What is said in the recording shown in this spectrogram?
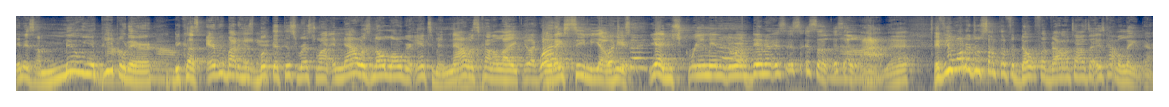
and there's a million people there no. because everybody has booked at this restaurant and now it's no longer intimate. Now it's kind of like, You're like, oh, they see me out What'd here. you say? Yeah, you screaming Yeah. during dinner. It's it's, it's a it's a lot, man. If you want to do something for dope for Valentine's Day, it's kind of late now.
